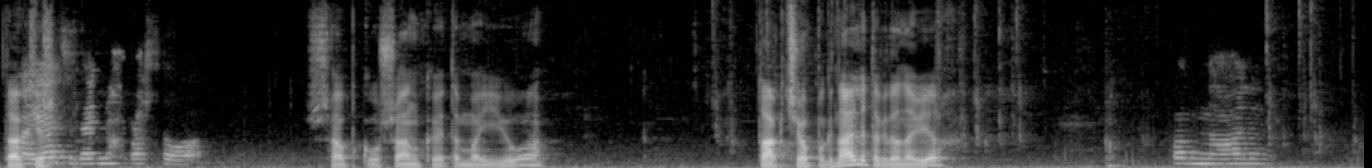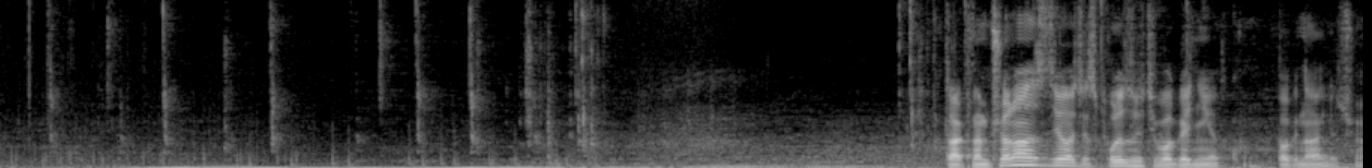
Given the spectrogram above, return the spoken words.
Так, а я тебя не спасла. шапка-ушанка это мое. Так, чё, погнали тогда наверх? Погнали. Так, нам что надо сделать? Использовать вагонетку. Погнали, чё.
